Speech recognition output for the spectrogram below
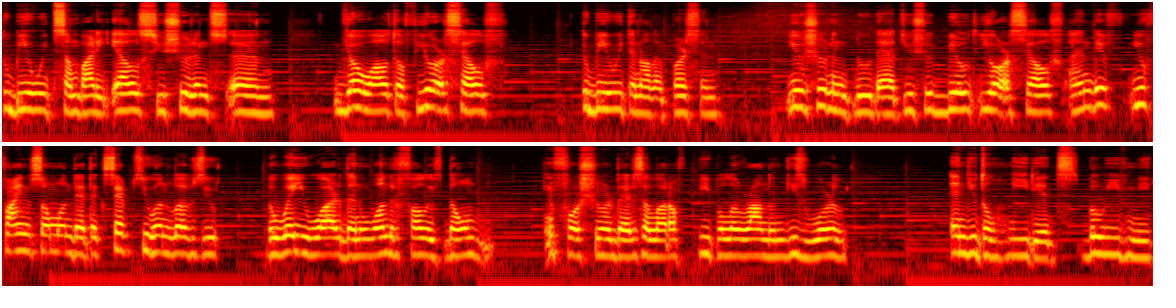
to be with somebody else you shouldn't um, go out of yourself to be with another person you shouldn't do that. You should build yourself. And if you find someone that accepts you and loves you the way you are, then wonderful. If don't, for sure, there's a lot of people around in this world and you don't need it. Believe me.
